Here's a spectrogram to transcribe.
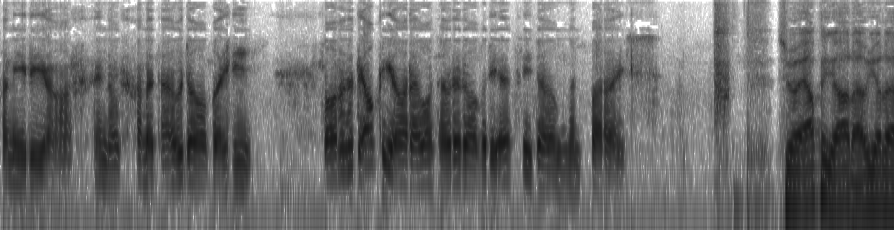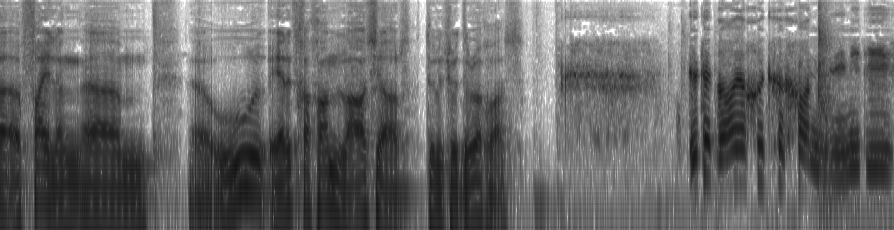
van hierdie jaar en ons gaan dit hou daar by die waar ons dit elke jaar hou, ons hou dit daar by die Infidome in Parys. So elke jaar hou julle 'n veiling. Ehm um, uh, hoe het dit gegaan laas jaar toe dit so droog was? Dit het baie goed gegaan. Nie die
